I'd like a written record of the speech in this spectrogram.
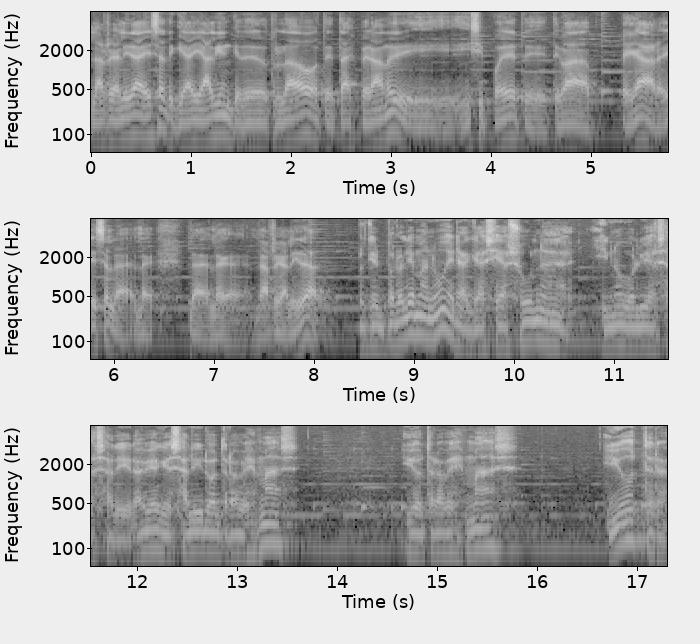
La realidad esa de que hay alguien que desde otro lado te está esperando y, si puede te, va a pegar. Esa es la- la- la realidad. Porque el problema no era que hacías una y no volvías a salir, había que salir otra vez más y otra vez más y otra.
